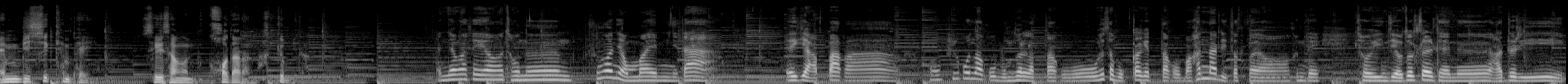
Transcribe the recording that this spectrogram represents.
MBC 캠페인 세상은 커다란 학교입니다. 안녕하세요. 저는 승원이 엄마입니다. 애기 아빠가 어, 피곤하고 몸살 났다고 회사 못 가겠다고 막 한 날이 있었어요. 근데 저희 이제 8살 되는 아들이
